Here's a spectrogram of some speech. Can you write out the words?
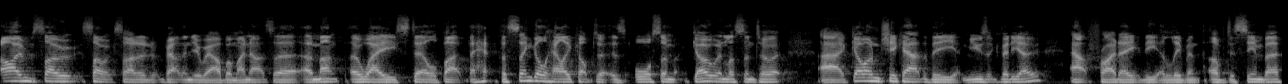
I'm so so excited about the new album. I know it's a, a month away still, but the the single "Helicopter" is awesome. Go and listen to it. Uh, go and check out the music video out Friday, the 11th of December.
